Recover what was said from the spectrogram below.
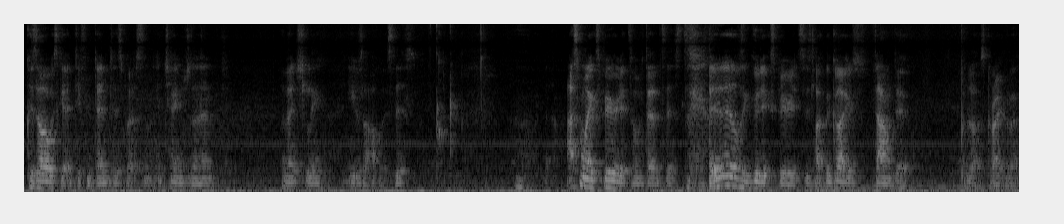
because I always get a different dentist person, it changed, and then eventually he was like, "Oh, it's this." That's my experience of a dentist. it was a good experience. It's like the guy who's found it. That was great. But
